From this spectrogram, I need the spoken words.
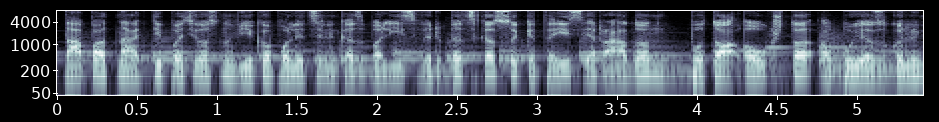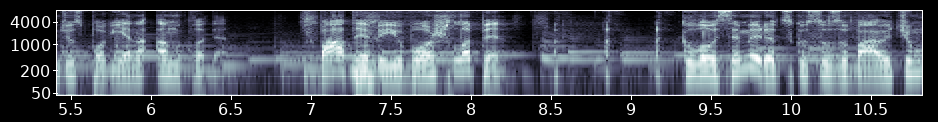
Ta pat naktį pas juos nuvyko policininkas Balys Virbickas su kitais ir rado ant buto aukšto abu jos gulinčius po vieną anklodę. Batai abiejų buvo šlapi. Klausėmi Ritskus su Zubavičium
